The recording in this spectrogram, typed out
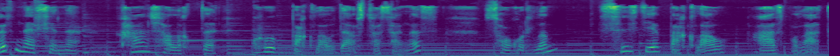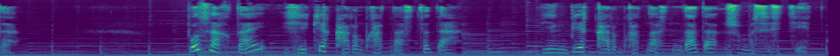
Бір нәрсені қаншалықты көп бақылауда ұстасаңыз соғұрлым сізде бақылау аз болады. Бұл жағдай жеке қарым қатынасты да еңбек қарым қатынасында да жұмыс істейді.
